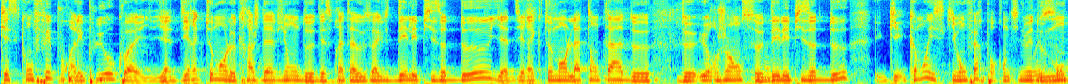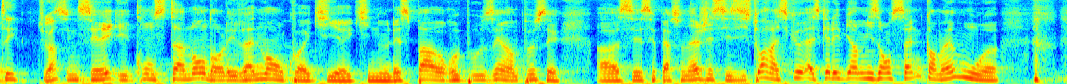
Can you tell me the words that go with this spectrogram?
qu'est-ce qu'on fait pour aller plus haut quoi? Il y a directement le crash d'avion de Desperate Housewives dès l'épisode 2, il y a directement l'attentat de, de urgence dès l'épisode 2. Qu- Comment est-ce qu'ils vont faire pour continuer Oui, de monter Tu vois? C'est une série qui est constamment dans l'événement, quoi, qui, euh, qui ne laisse pas reposer un peu ses, euh, ses, ses personnages et ses histoires. Est-ce que est-ce qu'elle est bien mise en scène quand même ou euh,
